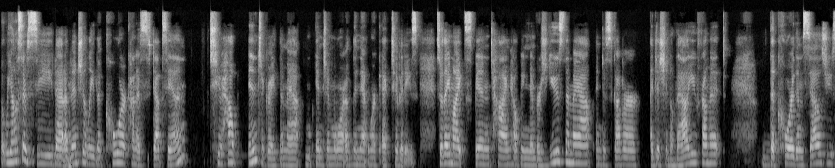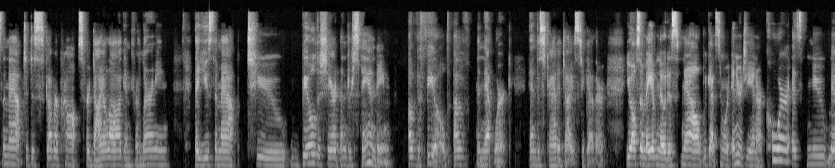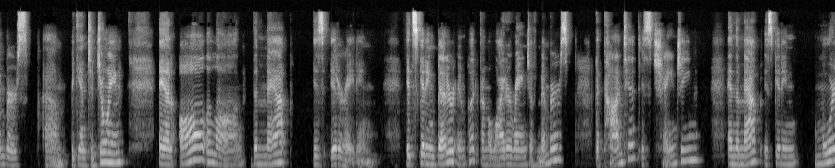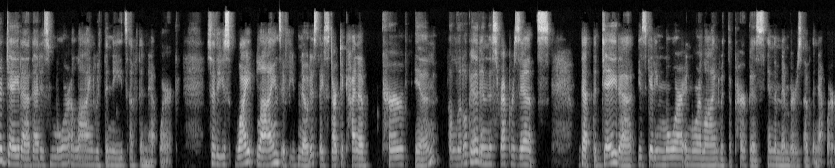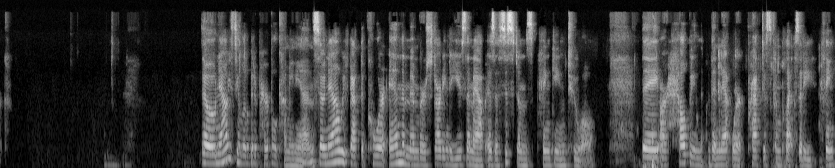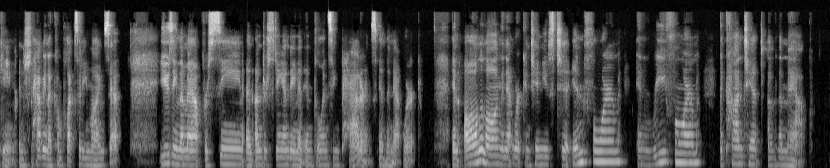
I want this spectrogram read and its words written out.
but we also see that eventually the core kind of steps in to help integrate the map into more of the network activities. So they might spend time helping members use the map and discover additional value from it. The core themselves use the map to discover prompts for dialogue and for learning. They use the map to build a shared understanding of the field, of the network, and to strategize together. You also may have noticed now we got some more energy in our core as new members um, begin to join. And all along, the map is iterating. It's getting better input from a wider range of members. The content is changing, and the map is getting more data that is more aligned with the needs of the network. So these white lines, if you've noticed, they start to kind of curve in a little bit, and this represents that the data is getting more and more aligned with the purpose in the members of the network. So now you see a little bit of purple coming in. So now we've got the core and the members starting to use the map as a systems thinking tool. They are helping the network practice complexity thinking and having a complexity mindset using the map for seeing and understanding and influencing patterns in the network. And all along, the network continues to inform and reform the content of the map.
